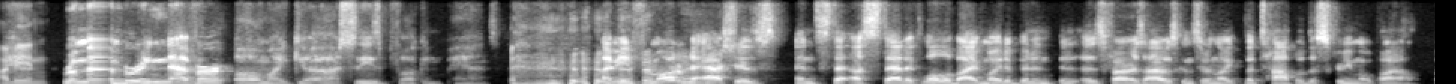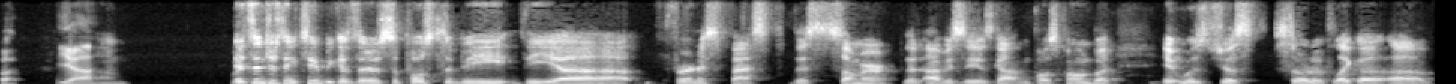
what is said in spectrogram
I mean, remembering never. Oh my gosh, these fucking bands. I mean, from Autumn to Ashes and sta- a Static Lullaby might have been, in, as far as I was concerned, like the top of the screamo pile. But yeah. um, it's interesting too because there's supposed to be the uh, Furnace Fest this summer that obviously has gotten postponed, but it was just sort of like a,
